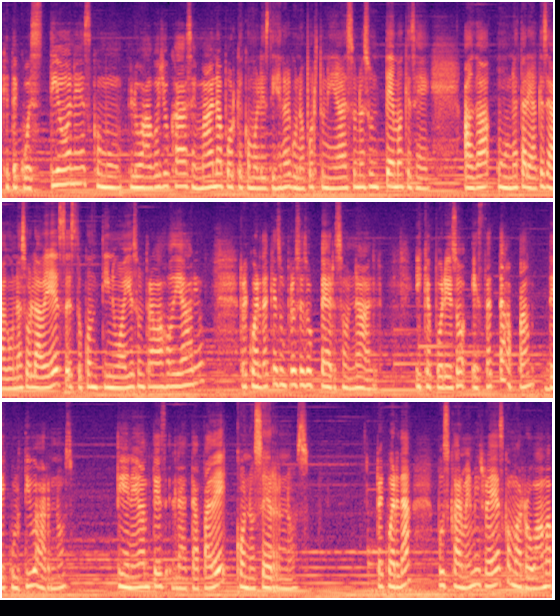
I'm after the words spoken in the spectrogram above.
que te cuestiones como lo hago yo cada semana, porque como les dije en alguna oportunidad, eso no es un tema que se haga una tarea que se haga una sola vez, esto continúa y es un trabajo diario. Recuerda que es un proceso personal y que por eso esta etapa de cultivarnos tiene antes la etapa de conocernos. Recuerda buscarme en mis redes como arroba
